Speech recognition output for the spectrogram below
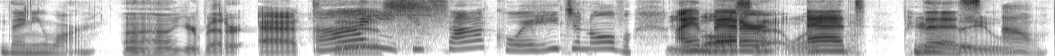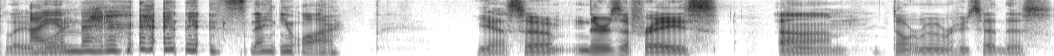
than you are. Uh huh. You're better at Ai, this. que saco, errei de novo. You I am lost better that one. at this. Perdeu, Ow. I playboy. am better at this than you are. Yeah, so there's a phrase. Um, don't remember who said this.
